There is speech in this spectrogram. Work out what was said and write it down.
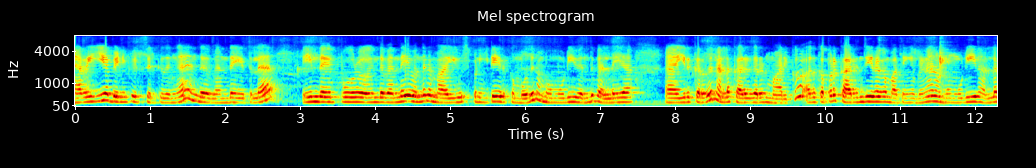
நிறைய பெனிஃபிட்ஸ் இருக்குதுங்க. இந்த வெந்தயத்தில் இந்த இப்போ இந்த வெந்தயம் வந்து நம்ம யூஸ் பண்ணிக்கிட்டே இருக்கும்போது நம்ம முடி வந்து வெள்ளையாக இருக்கிறது நல்லா கருகருன்னு மாறிக்கும். அதுக்கப்புறம் கருஞ்சீரகம் பார்த்திங்க அப்படின்னா நம்ம முடியை நல்லா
